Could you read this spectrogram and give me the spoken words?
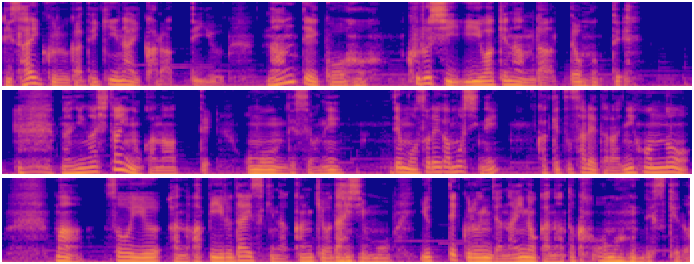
リサイクルができないからっていう、なんてこう、苦しい言い訳なんだって思って 何がしたいのかなって思うんですよね。でもそれがもしね、可決されたら日本の、まあ、そういうあのアピール大好きな環境大臣も言ってくるんじゃないのかなとか思うんですけど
